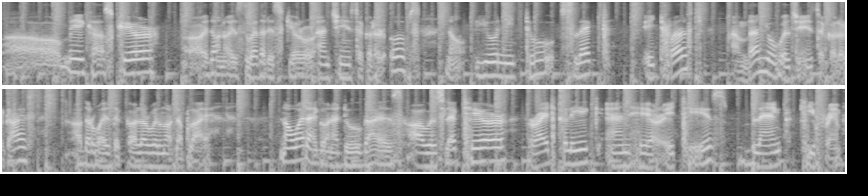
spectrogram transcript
Uh, make a square. I don't know is whether it's square or and change the color. Oops. No you need to select it first and then you will change the color guys. Otherwise the color will not apply now what I gonna do guys? I will select here right click and here it is blank keyframe.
